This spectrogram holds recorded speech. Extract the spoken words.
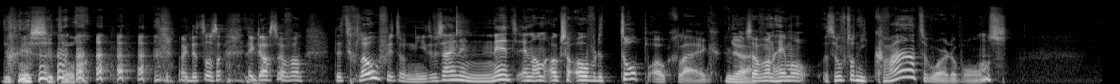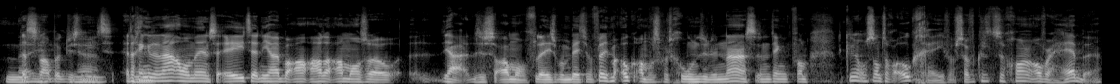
dit is je toch? Maar dit was, ik dacht zo van, dit geloof je toch niet? We zijn er net en dan ook zo over de top ook gelijk. Ja. Zo van helemaal, ze hoeft toch niet kwaad te worden op ons? Nee. Dat snap ik dus Ja. niet. En dan gingen daarna allemaal mensen eten en die hebben, hadden allemaal zo, eh, ja, dus allemaal vlees op een beetje van vlees, maar ook allemaal soort groenten ernaast. En dan denk ik van, dat kunnen we ons dan toch ook geven of zo? We kunnen het er gewoon over hebben.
